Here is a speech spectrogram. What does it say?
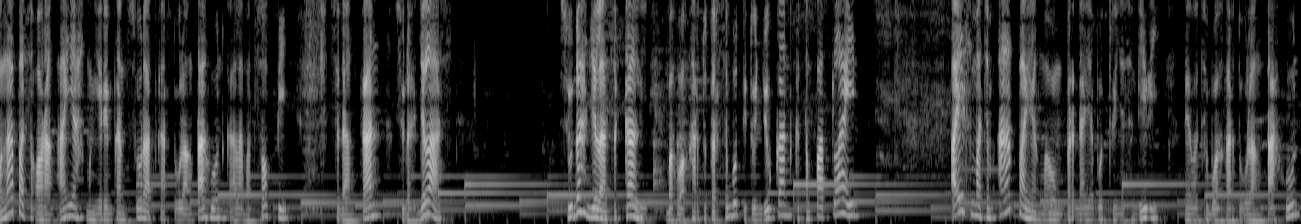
Mengapa seorang ayah mengirimkan surat kartu ulang tahun ke alamat Shopee, sedangkan sudah jelas sudah jelas sekali bahwa kartu tersebut ditunjukkan ke tempat lain. Ayah semacam apa yang mau memperdaya putrinya sendiri lewat sebuah kartu ulang tahun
